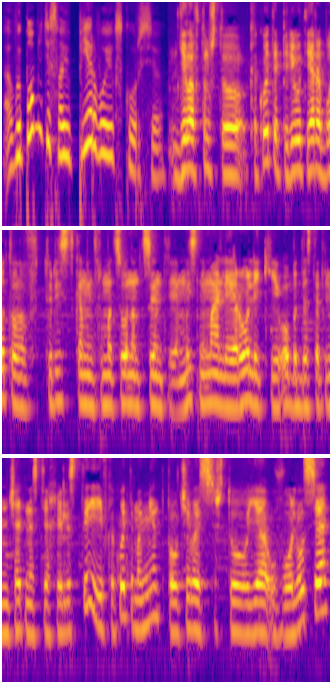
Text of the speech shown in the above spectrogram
Вы помните свою первую экскурсию? Дело в том, что какой-то период я работал в туристском информационном центре. Мы снимали ролики об достопримечательностях и листы, и в какой-то момент получилось, что я уволился,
